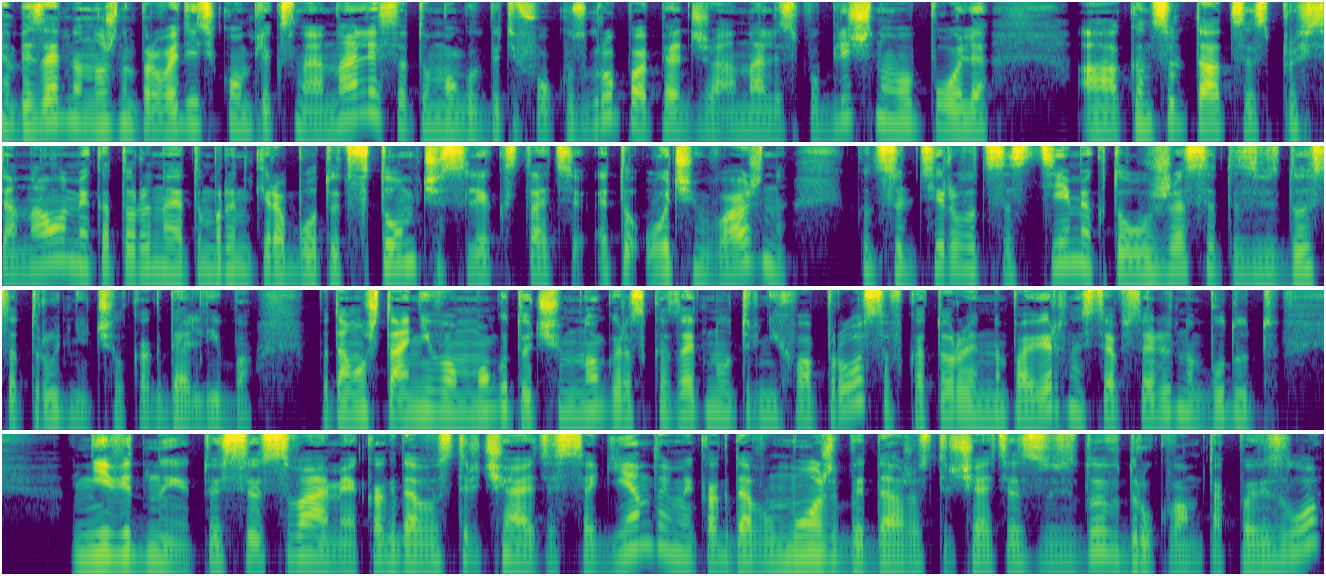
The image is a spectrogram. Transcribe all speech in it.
Обязательно нужно проводить комплексный анализ. Это могут быть и фокус-группы, опять же, анализ публичного поля, а, консультации с профессионалами, которые на этом рынке работают. В том числе, кстати, это очень важно, консультироваться с теми, кто уже с этой звездой сотрудничал когда-либо. Потому что они вам могут очень много рассказать внутренних вопросов, которые на поверхности абсолютно будут не видны. То есть с вами, когда вы встречаетесь с агентами, когда вы, может быть, даже встречаетесь с звездой, вдруг вам так повезло,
